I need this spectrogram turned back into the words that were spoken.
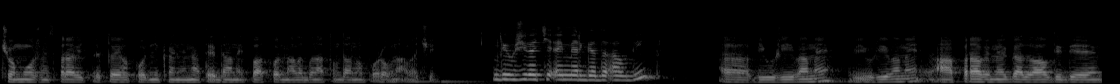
čo môžeme spraviť pre to jeho podnikanie na tej danej platforme alebo na tom danom porovnávači. Využívate aj Mergado Audit? využívame, využívame a práve Mergado Audit je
